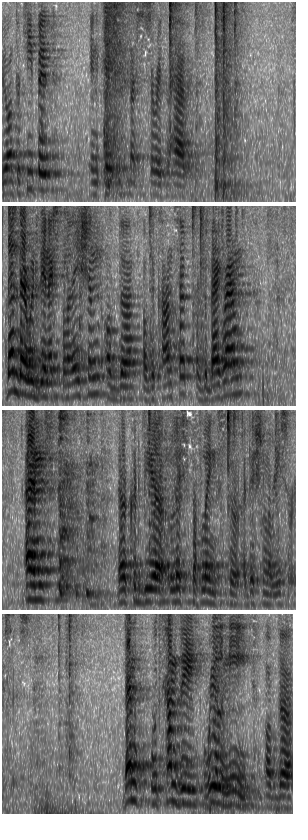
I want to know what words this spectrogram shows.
We want to keep it in case it's necessary to have it. Then there would be an explanation of the, of the concept, of the background, and there could be a list of links to additional resources. Then would come the real meat of, the,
